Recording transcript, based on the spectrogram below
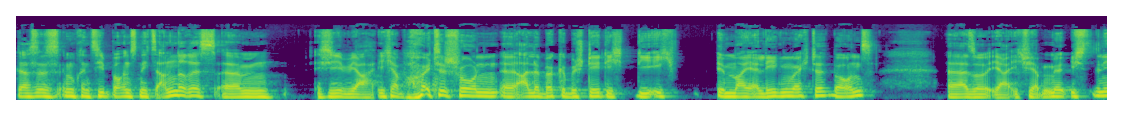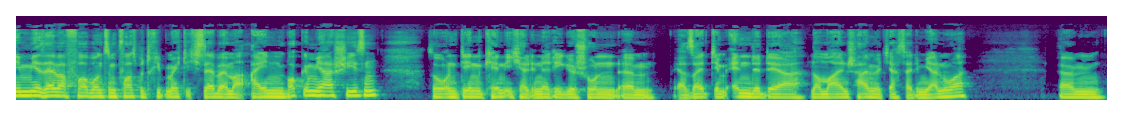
das ist im Prinzip bei uns nichts anderes. Ähm, ich, ja, ich habe heute schon äh, alle Böcke bestätigt, die ich im Mai erlegen möchte bei uns. Äh, also ja, ich, hab, ich nehme mir selber vor, bei uns im Forstbetrieb möchte ich selber immer einen Bock im Jahr schießen. So, und den kenne ich halt in der Regel schon ähm, ja, seit dem Ende der normalen Schalenwildjagd, seit dem Januar. Ähm,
